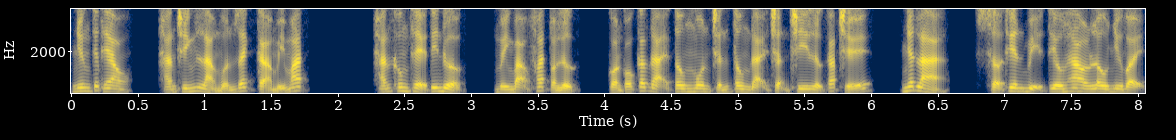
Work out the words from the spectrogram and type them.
Nhưng tiếp theo, hắn chính là muốn rách cả mí mắt. Hắn không thể tin được, mình bạo phát toàn lực, còn có các đại tông môn chấn tông đại trận chi lực áp chế, nhất là, sở thiên bị tiêu hao lâu như vậy,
